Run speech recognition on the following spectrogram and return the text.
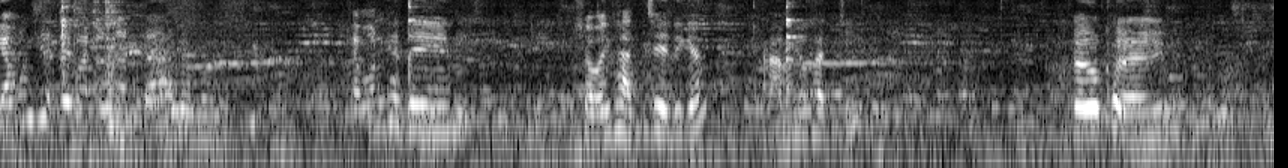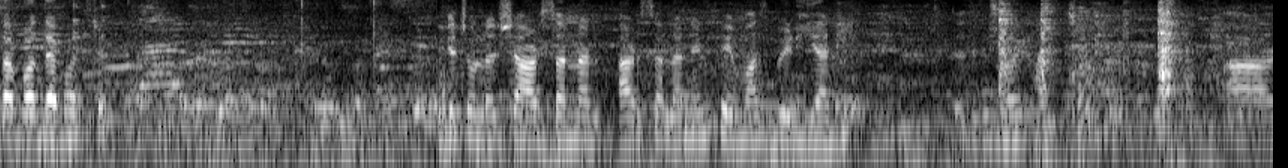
কেমন খেতে বাটার নানটা ভালো ভালো কেমন খেতে? সবাই খাচ্ছে এদিকে আর আমিও খাচ্ছি। তারপর দেখা হচ্ছে। এদিকে চলে এসছে আরসালান আরসালানের ফেমাস বিরিয়ানি। এদিকে সবাই খাচ্ছে। আর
